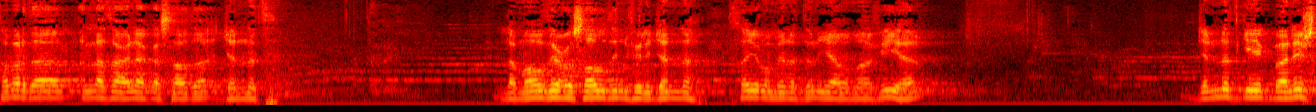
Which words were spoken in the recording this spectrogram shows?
خبردار اللہ تعالیٰ کا سودا جنت ہے۔ لموضع صوت في الجنة خير من الدنيا وما فيها جنت کی ایک بالشت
